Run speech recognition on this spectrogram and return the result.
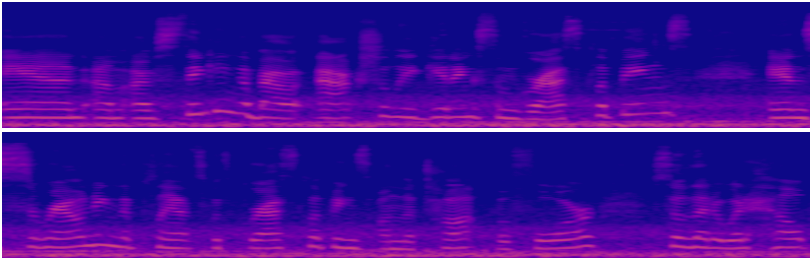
and um, I was thinking about actually getting some grass clippings and surrounding the plants with grass clippings on the top before so that it would help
